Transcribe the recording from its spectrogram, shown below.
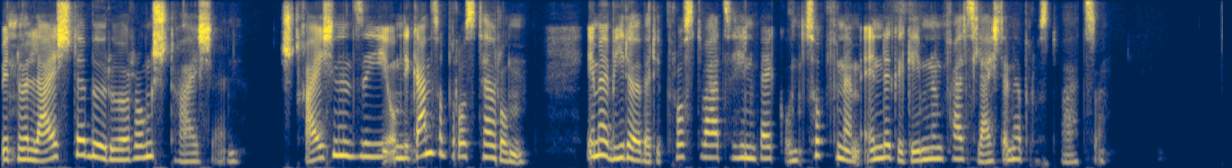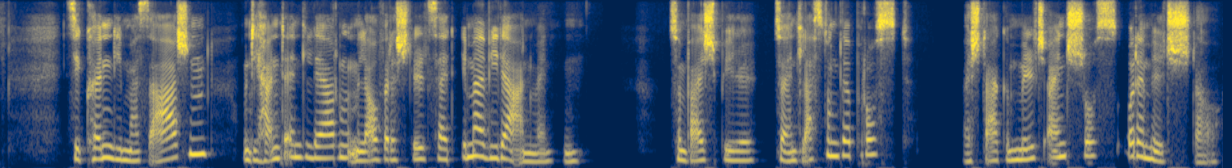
mit nur leichter Berührung streicheln. Streicheln Sie um die ganze Brust herum, immer wieder über die Brustwarze hinweg und zupfen am Ende gegebenenfalls leicht an der Brustwarze. Sie können die Massagen und die Handentleerung im Laufe der Stillzeit immer wieder anwenden. Zum Beispiel zur Entlastung der Brust, bei starkem Milcheinschuss oder Milchstau.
